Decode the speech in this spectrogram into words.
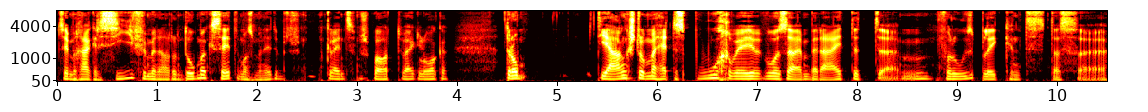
ziemlich aggressiv, wenn man rundherum sieht. Da muss man nicht über die Grenze vom Sportweg schauen. Darum die Angst, die man hat, das Bauchweh, wo es einem bereitet, ähm, vorausblickend, dass äh,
